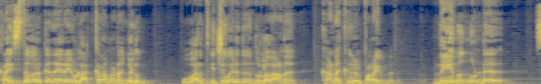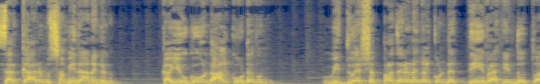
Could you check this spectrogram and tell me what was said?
ക്രൈസ്തവർക്ക് നേരെയുള്ള ആക്രമണങ്ങളും വർദ്ധിച്ചു വരുന്നു എന്നുള്ളതാണ് കണക്കുകൾ പറയുന്നത്. നിയമം കൊണ്ട് സർക്കാരും സംവിധാനങ്ങളും കയ്യൂക്കുകൊണ്ട് ആൾക്കൂട്ടവും വിദ്വേഷ പ്രചരണങ്ങൾ കൊണ്ട് തീവ്ര ഹിന്ദുത്വ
